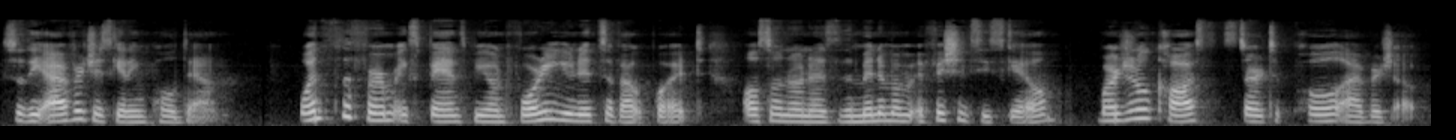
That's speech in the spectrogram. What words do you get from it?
so the average is getting pulled down. Once the firm expands beyond 40 units of output, also known as the minimum efficiency scale, marginal costs start to pull average up.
